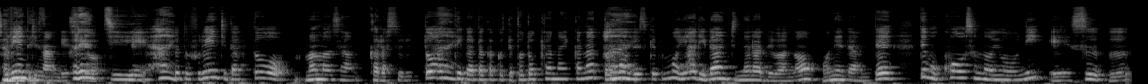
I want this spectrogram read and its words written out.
フレンチなんですよ。フレンチ。ではいちょっ。とフレンチだと、ママさんからするとはい手が高くて届かないかなと思うんですけども、やはりランチならではのお値段で、でもコースのように、えースープ、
